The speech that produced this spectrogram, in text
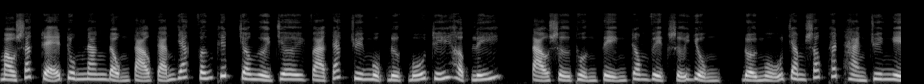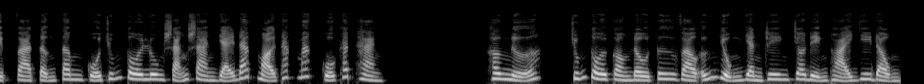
Màu sắc trẻ trung năng động tạo cảm giác phấn khích cho người chơi và các chuyên mục được bố trí hợp lý, tạo sự thuận tiện trong việc sử dụng. Đội ngũ chăm sóc khách hàng chuyên nghiệp và tận tâm của chúng tôi luôn sẵn sàng giải đáp mọi thắc mắc của khách hàng. Hơn nữa, chúng tôi còn đầu tư vào ứng dụng dành riêng cho điện thoại di động,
